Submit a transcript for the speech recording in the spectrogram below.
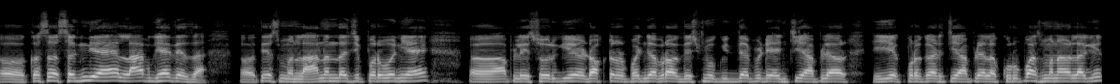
हो, कसं संधी आहे लाभ घ्या त्याचा. हो, तेच म्हणलं आनंदाची पर्वणी आहे. आपले स्वर्गीय डॉक्टर पंजाबराव देशमुख विद्यापीठ यांची आपल्यावर ही एक प्रकारची आपल्याला कृपाच म्हणावं लागेल.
